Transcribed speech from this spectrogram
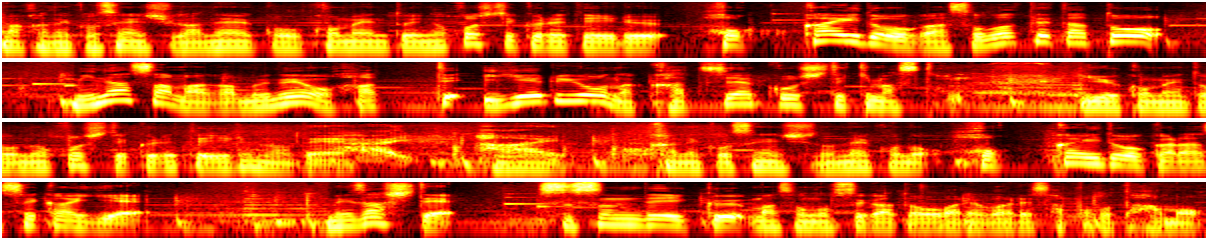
まあ、金子選手がねこうコメントに残してくれている北海道が育てたと皆様が胸を張って言えるような活躍をしてきますというコメントを残してくれているので、はい。はい、金子選手のねこの北海道から世界へ目指して進んでいく、まあ、その姿を我々サポーターも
